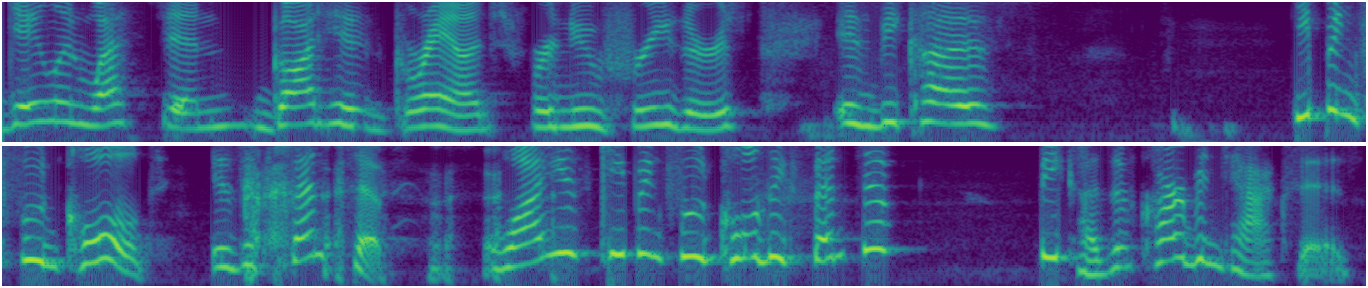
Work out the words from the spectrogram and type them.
Galen Weston got his grant for new freezers is because keeping food cold is expensive. Why is keeping food cold expensive? Because of carbon taxes.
